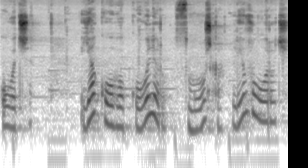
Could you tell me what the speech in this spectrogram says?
Отже, якого кольору смужка ліворуч?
